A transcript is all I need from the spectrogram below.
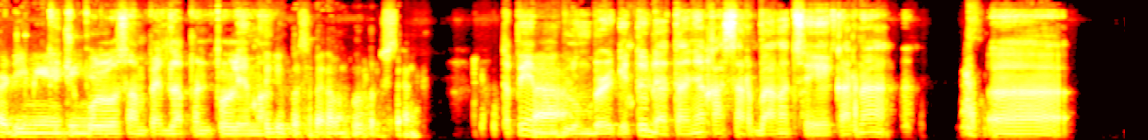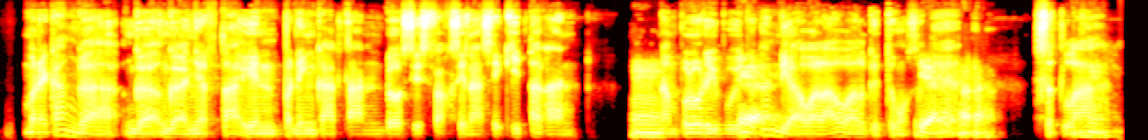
herd immunity. 70 sampai 85. 70 sampai 80%. Tapi emang nah, Bloomberg itu datanya kasar banget sih karena uh, mereka nggak nggak nggak nyertain peningkatan dosis vaksinasi kita kan. Hmm. 60 ribu itu Yeah. kan di awal-awal gitu Ya, maksudnya. heeh. Setelah Mhm.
